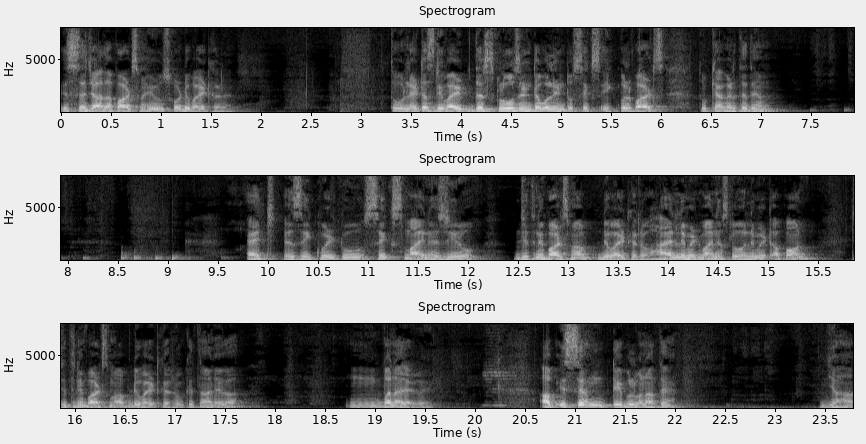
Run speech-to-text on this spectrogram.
इससे ज़्यादा पार्ट्स में ही उसको डिवाइड करें। तो let us divide this close interval into six equal parts तो क्या करते थे हम? H is equal to six minus zero जितने पार्ट्स में आप डिवाइड कर रहे हो। Higher limit minus lower limit upon जितने पार्ट्स में आप डिवाइड कर रहे हो। कितना आ जाएगा? वन hmm, आ जाएगा ये। अब इससे हम टेबल बनाते हैं। यहाँ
